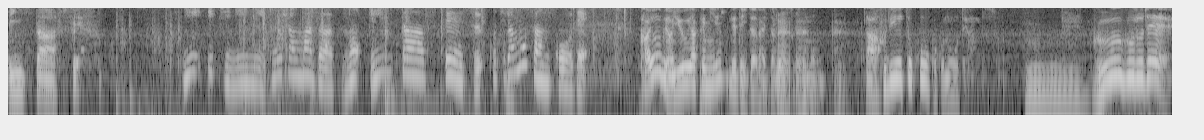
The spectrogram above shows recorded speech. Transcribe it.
インタースペース。2122東証マザーズのインタースペース。こちらも参考で。火曜日の夕焼けにね、出ていただいたんですけども、アフリエイト広告の大手なんですよ。グーグルで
